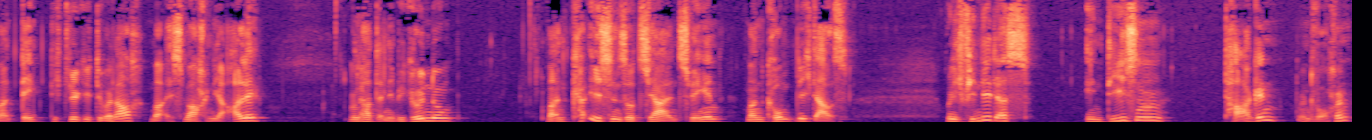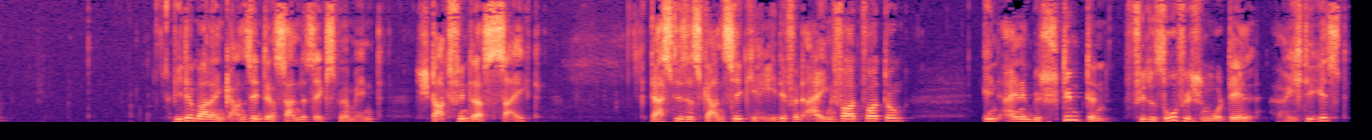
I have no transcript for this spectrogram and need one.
Man denkt nicht wirklich darüber nach. Es machen ja alle. Man hat eine Begründung. Man ist in sozialen Zwängen. Man kommt nicht aus. Und ich finde, dass in diesen Tagen und Wochen wieder mal ein ganz interessantes Experiment stattfindet, das zeigt, dass dieses ganze Gerede von Eigenverantwortung in einem bestimmten philosophischen Modell richtig ist,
